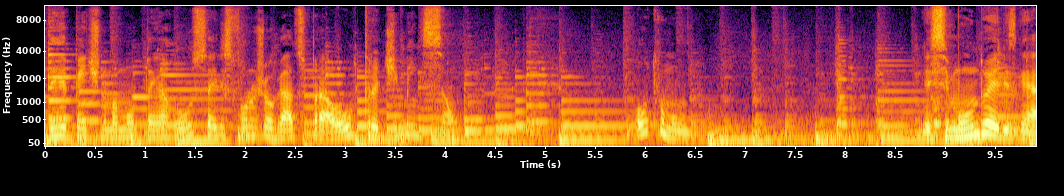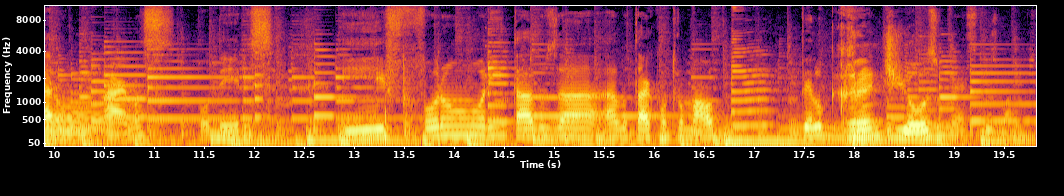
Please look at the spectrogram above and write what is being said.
De repente, numa montanha russa, eles foram jogados para outra dimensão. Outro mundo. Nesse mundo, eles ganharam armas, poderes e foram orientados a, a lutar contra o mal pelo grandioso mestre dos magos.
